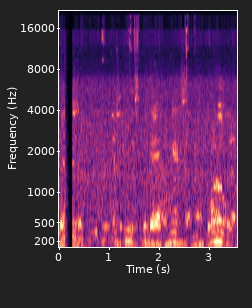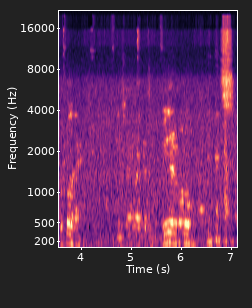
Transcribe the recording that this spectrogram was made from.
Gracias. ರೋಡ್ ಅದ ಸರ್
